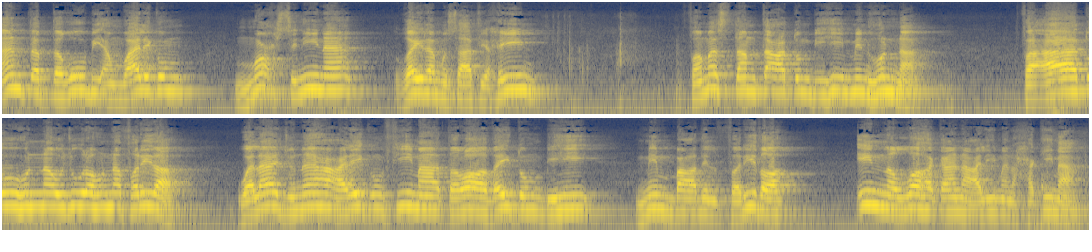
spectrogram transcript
أن تبتغوا بأموالكم محسنين غير مسافحين فما استمتعتم به منهن فآتوهن أجورهن فريضة ولا جناح عليكم فيما تراضيتم به من بعد الفريضة In Allah kana aliman hakima.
